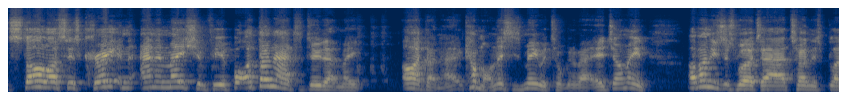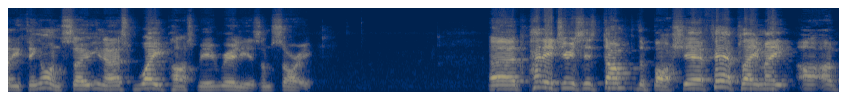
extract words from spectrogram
Starlight says, create an animation for you. But I don't know how to do that, mate. I don't know. Come on, this is me we're talking about here. Do you know I mean? I've only just worked out how to turn this bloody thing on. So, you know, that's way past me. It really is. I'm sorry. Uh, Paddy Jimmy says, dump the bosh. Yeah, fair play, mate. I, I,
